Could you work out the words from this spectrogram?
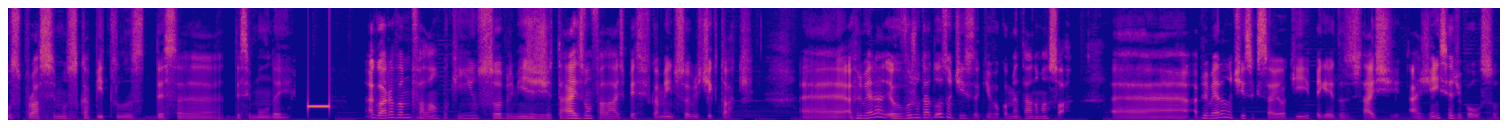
os próximos capítulos dessa, desse mundo aí. Agora vamos falar um pouquinho sobre mídias digitais, vamos falar especificamente sobre TikTok. É, a primeira, eu vou juntar duas notícias aqui, vou comentar numa só. É, a primeira notícia que saiu aqui, peguei do site Agência de Bolso,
